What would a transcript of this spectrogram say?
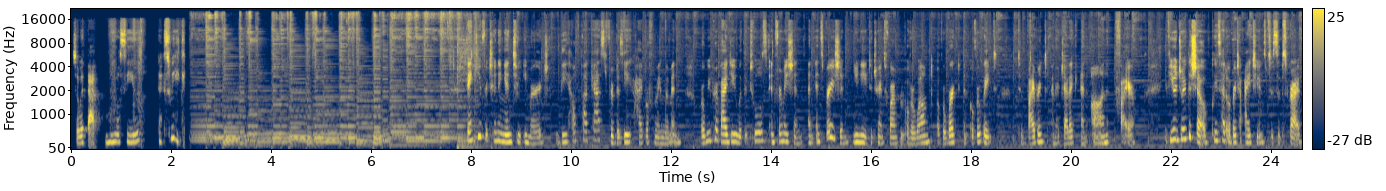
So, with that, we will see you next week. Thank you for tuning in to Emerge, the health podcast for busy, high performing women, where we provide you with the tools, information, and inspiration you need to transform from overwhelmed, overworked, and overweight to vibrant, energetic, and on fire. If you enjoyed the show, please head over to iTunes to subscribe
